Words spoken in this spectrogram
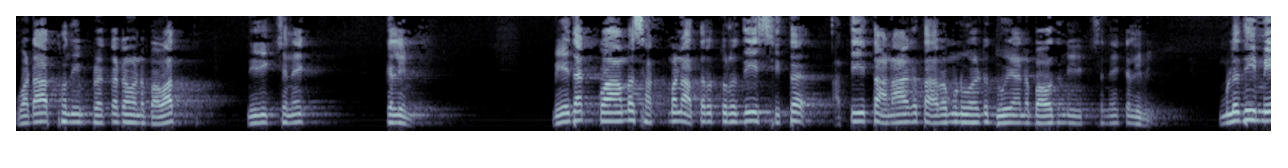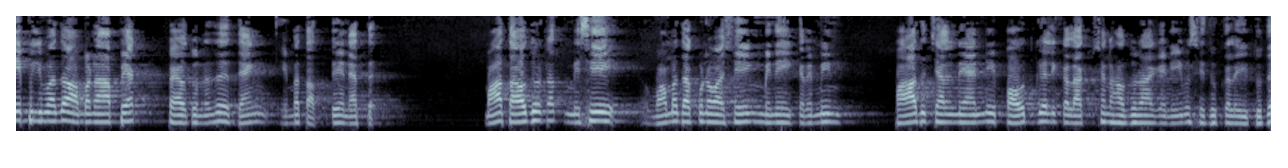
වඩාත් හොඳින් ප්‍රකට වන බවත් නිරීක්ෂණය කළෙමි. මේ දක්වාම සක්මන අතරතුරදී සිත අතීත අනාගත අරමුණු වලට දුව යන බවද නිරීක්ෂණය කළෙමි. මුලදී මේ පිළිබඳව අමනාපයක් පැවතුනද දැන් එම తත්වය නැත. මා තවදුරටත් මෙසේ වම දකුණ වශයෙන් මෙනෙහි කරමින් පාද චලනයන්හි පෞද්ගලික ලක්ෂණ හඳුනා ගැනීම සිදු කළ යුතුයද?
